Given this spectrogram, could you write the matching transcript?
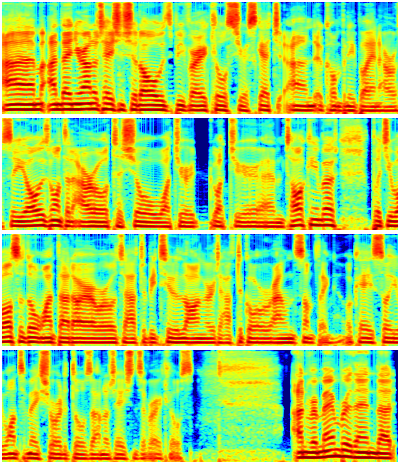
Um, and then your annotation should always be very close to your sketch and accompanied by an arrow. So you always want an arrow to show what you're what you're um, talking about, but you also don't want that arrow to have to be too long or to have to go around something. Okay, so you want to make sure that those annotations are very close. And remember then that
